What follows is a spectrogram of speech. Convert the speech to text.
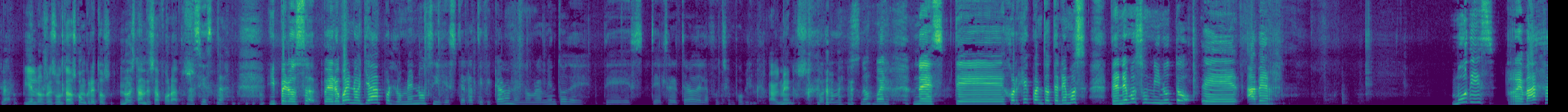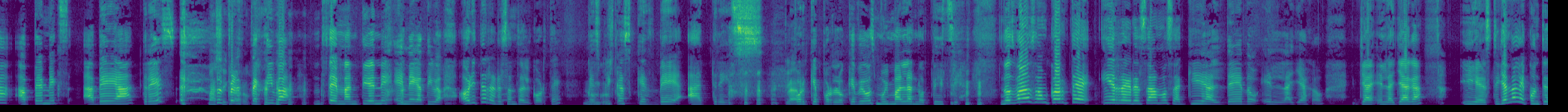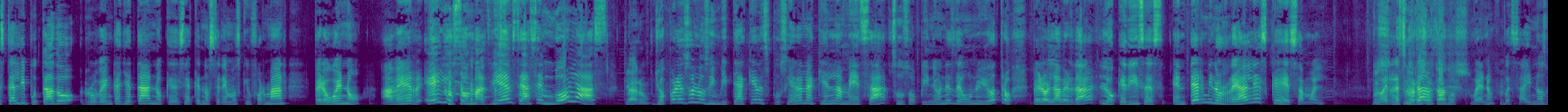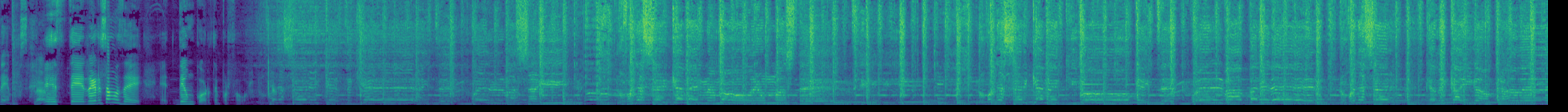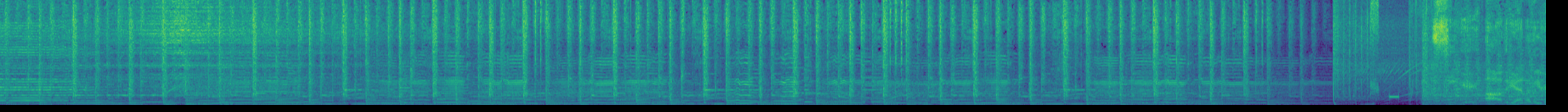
Claro, y en los resultados concretos no están desaforados. Así está. Y pero pero bueno, ya por lo menos y este ratificaron el nombramiento de, este el secretario de la Función Pública. Al menos. Por lo menos, ¿no? Bueno, este Jorge, ¿cuánto tenemos? Tenemos un minuto. Eh, a ver. Moody's rebaja a Pemex a BA3. Ah, perspectiva se mantiene en negativa. Ahorita regresando del corte, me explicas qué es BA3, porque por lo que veo es muy mala noticia. Nos vamos a un corte y regresamos aquí al dedo en la llaga, ya, en la llaga. Y este, ya no le contesté al diputado Rubén Cayetano que decía que nos teníamos que informar, pero bueno, a ver, ellos son más bien, se hacen bolas. Claro. Yo por eso los invité a que pusieran aquí en la mesa sus opiniones de uno y otro. Pero la verdad, lo que dices, en términos reales, ¿qué es, Samuel? no, hay pues, resultados. Bueno, pues ahí nos vemos. Este, regresamos de, de, un corte, por favor. Claro. No vaya a ser que me enamore aún más de ti. No vaya a ser que me equivoque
